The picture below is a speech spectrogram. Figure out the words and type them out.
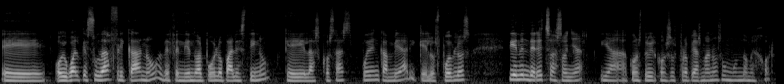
eh, o igual que Sudáfrica, ¿no? defendiendo al pueblo palestino, que las cosas pueden cambiar y que los pueblos tienen derecho a soñar y a construir con sus propias manos un mundo mejor.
